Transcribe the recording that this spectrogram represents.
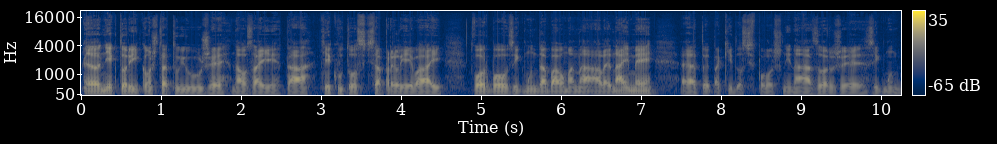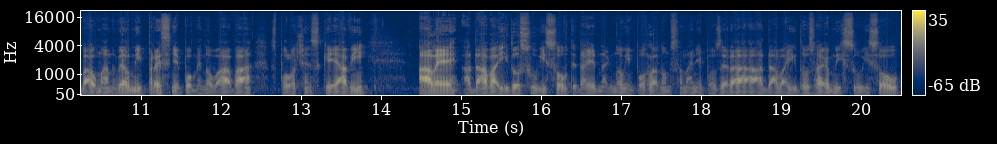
E, niektorí konštatujú, že naozaj tá tekutosť sa prelieva aj tvorbou Zigmunda Baumana, ale najmä, e, to je taký dosť spoločný názor, že Zigmund Bauman veľmi presne pomenováva spoločenské javy, ale a dáva ich do súvisov, teda jednak novým pohľadom sa na ne pozerá a dáva ich do vzájomných súvisov,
